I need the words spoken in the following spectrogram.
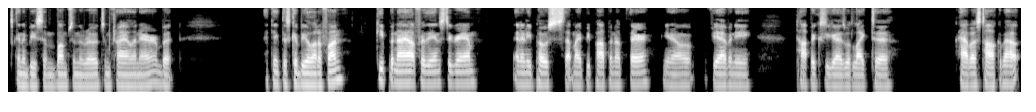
it's gonna be some bumps in the road, some trial and error, but I think this could be a lot of fun. Keep an eye out for the Instagram and any posts that might be popping up there. You know, if you have any topics you guys would like to have us talk about,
